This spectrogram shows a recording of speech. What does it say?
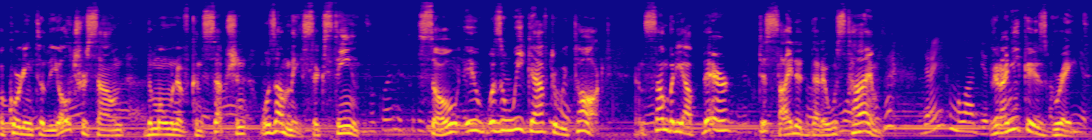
According to the ultrasound, the moment of conception was on May 16th. So it was a week after we talked, and somebody up there decided that it was time. Veronica is great.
